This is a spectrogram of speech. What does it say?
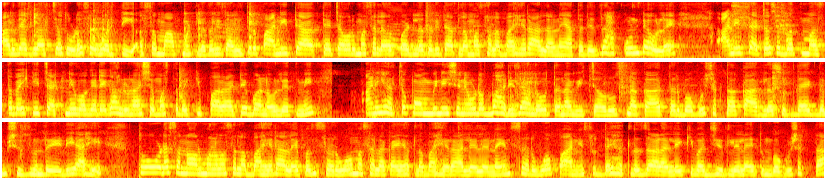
अर्ध्या ग्लासच्या थोडंसं वरती असं माप म्हटलं तरी चालेल. तर पाणी त्या त्याच्यावर मसाल्यावर पडलं तरी त्यातला मसाला बाहेर आला नाही. आता ते झाकून ठेवलं आहे आणि त्याच्यासोबत मस्तपैकी चटणी वगैरे घालून असे मस्तपैकी पराठे बनवलेत मी. आणि ह्याचं कॉम्बिनेशन एवढं भारी झालं होतं ना विचारूच नका. तर बघू शकता कारलंसुद्धा एकदम शिजून रेडी आहे. थोडासा नॉर्मल मसाला बाहेर आला आहे पण सर्व मसाला काही ह्यातला बाहेर आलेला नाही. सर्व पाणीसुद्धा ह्यातलं जळालं आहे किंवा जिरलेलं आहे तुम्ही बघू शकता.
